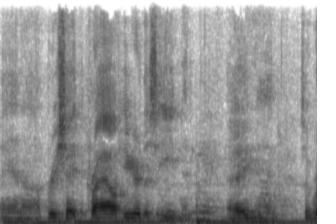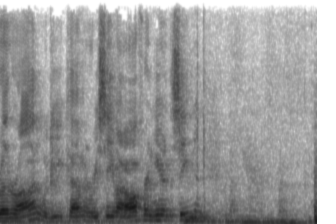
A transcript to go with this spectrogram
And I appreciate the crowd here this evening. Amen. So, Brother Ron, would you come and receive our offering here this evening? You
